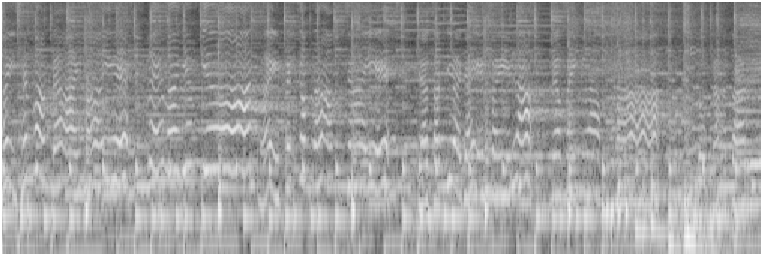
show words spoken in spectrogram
ให้ฉันมากได้ไหมแม่มาเยืมยืนให้เป็นกำลังใจ อย่าตัดเยื่อใยไปละจะไม่กลับมาลงหน้าตาเรื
